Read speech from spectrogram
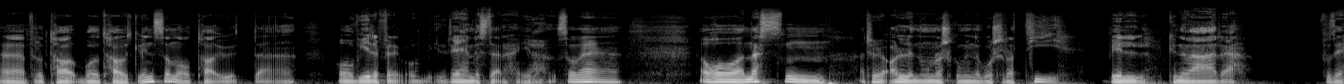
eh, for å ta, både ta ut gevinstene og ta ut eh, og, og reinvestere i det. Så det og nesten jeg tror alle nordnorske kommuner bortsett fra ti vil kunne være si,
